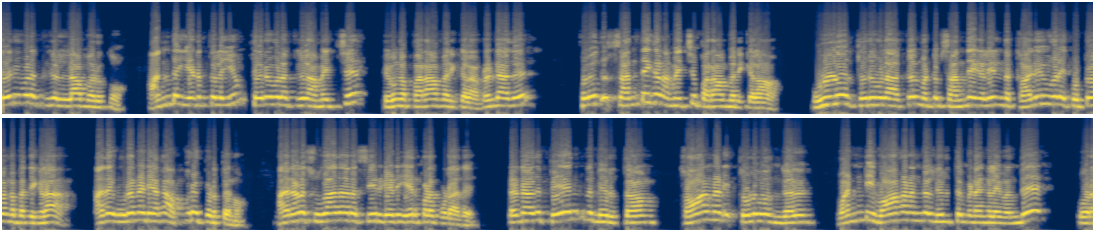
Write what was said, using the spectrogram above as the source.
தெருவிளக்குகள் இல்லாம இருக்கும். அந்த இடத்துலயும் தெருவிளக்குகள் அமைச்சு இவங்க பராமரிக்கலாம். ரெண்டாவது பொது சந்தைகள் அமைச்சு பராமரிக்கலாம். உள்ளூர் திருவிழாக்கள் மற்றும் சந்தைகளில் இந்த கழிவுகளை கொட்டுவாங்க பாத்தீங்களா? அதை உடனடியாக அப்புறப்படுத்தணும். அதனால சுகாதார சீர்கேடு ஏற்படக்கூடாது. ரெண்டாவது பேருந்து நிறுத்தம் கால்நடை தொழுவங்கள் வண்டி வாகனங்கள் நிறுத்தும் இடங்களை வந்து ஒரு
